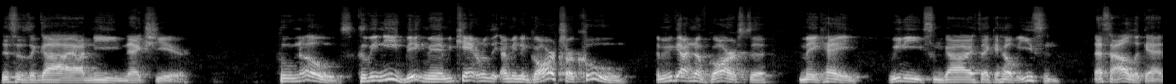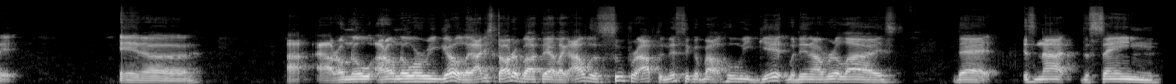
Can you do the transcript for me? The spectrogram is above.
This is a guy I need next year. Who knows? Because we need big men. We can't really. I mean, the guards are cool. I mean, we got enough guards to make. Hey, we need some guys that can help Eason. That's how I look at it. And uh I, I don't know. I don't know where we go. Like I just thought about that. Like I was super optimistic about who we get, but then I realized that it's not the same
